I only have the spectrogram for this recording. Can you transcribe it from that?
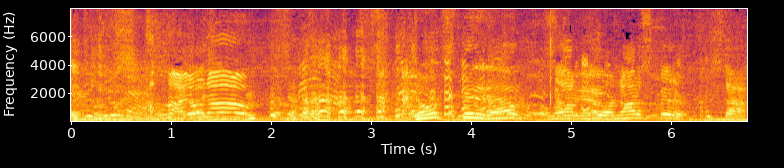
It keeps, I don't know. Don't spit it out. not, you are not a spitter. Stop.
